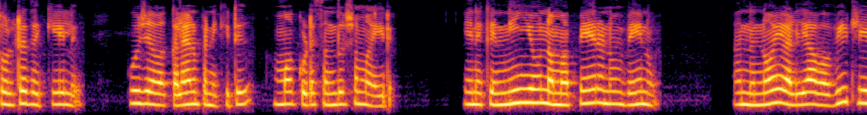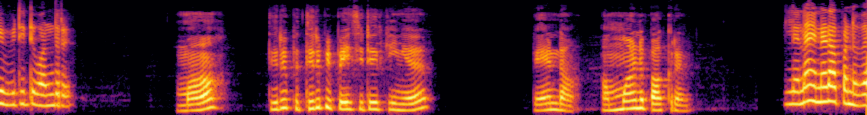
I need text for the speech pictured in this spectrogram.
சொல்கிறத கேளு. பூஜாவை கல்யாணம் பண்ணிக்கிட்டு அம்மா கூட சந்தோஷமாயிரு எனக்கு நீயும் நம்ம பேரனும் வேணும். அந்த நோயாளியை அவள் வீட்லயே விட்டுட்டு வந்துரு. அம்மா திருப்பி திருப்பி பேசிட்டு இருக்கீங்க. வேண்டாம் அம்மான்னு பாக்குறேன். இல்லைன்னா என்னடா பண்ணுவ?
